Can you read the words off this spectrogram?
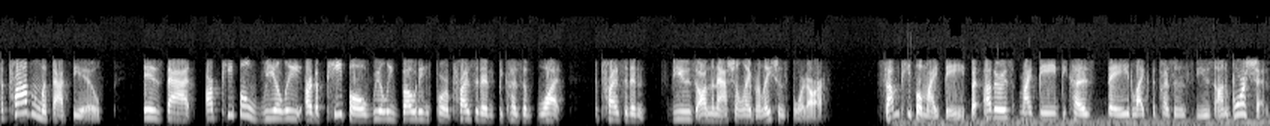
the problem with that view is that are people really, are the people really voting for a president because of what the president's views on the National Labor Relations Board are? Some people might be, but others might be because they like the president's views on abortion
